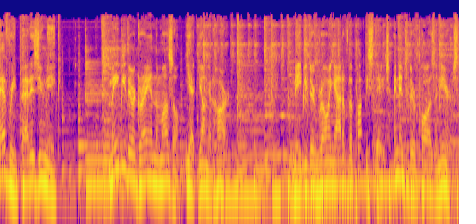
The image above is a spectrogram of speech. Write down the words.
Every pet is unique. Maybe they're gray in the muzzle, yet young at heart. Maybe they're growing out of the puppy stage and into their paws and ears.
